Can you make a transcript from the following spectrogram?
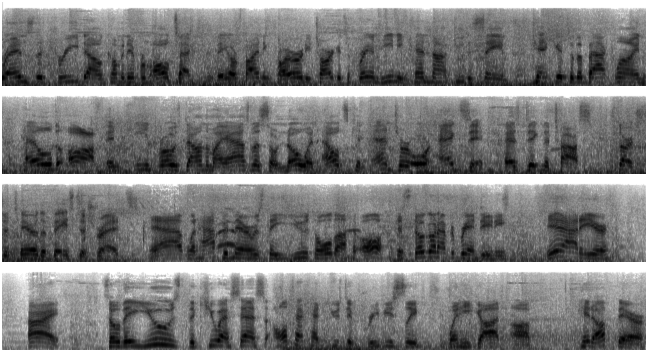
rends the tree down coming in from Altec. They are finding priority targets. Brandini cannot do the same. Can't get to the back line. Held off, and Keane throws down the miasma so no one else can enter or exit as Dignitas starts to tear the base to shreds. Yeah, what happened there was they used, hold on. Oh, they're still going after Brandini. Get out of here. All right. So they used the QSS. Altec had used it previously when he got uh, hit up there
